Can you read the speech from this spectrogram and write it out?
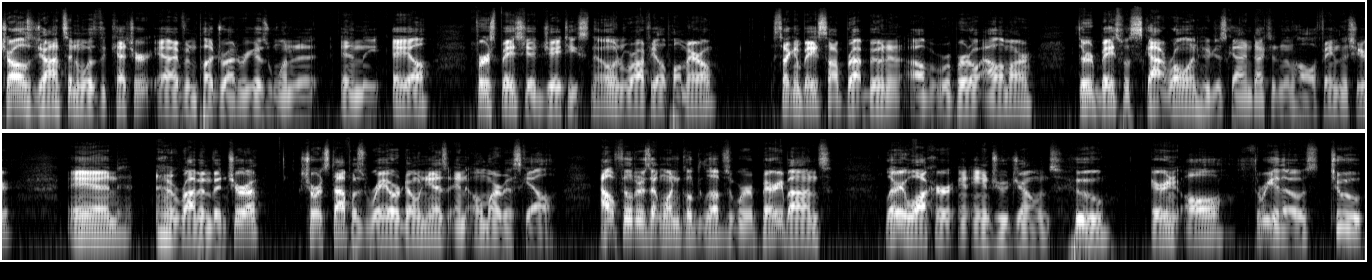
Charles Johnson was the catcher. Ivan Pudge Rodriguez won it in the AL. First base, you had JT Snow and Rafael Palmeiro. Second base saw Bret Boone and Roberto Alomar. Third base was Scott Rolen, who just got inducted into the Hall of Fame this year, and Robin Ventura. Shortstop was Rey Ordonez and Omar Vizquel. Outfielders that won Gold Gloves were Barry Bonds, Larry Walker, and Andruw Jones, who, airing all three of those, two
